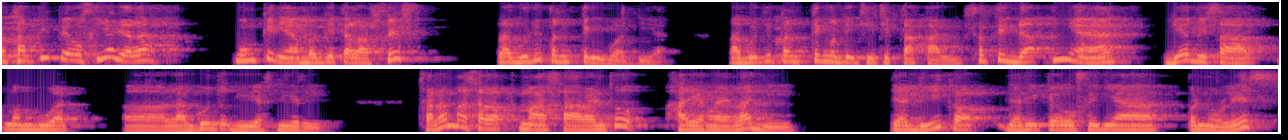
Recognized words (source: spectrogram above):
Tetapi POV-nya adalah mungkin ya bagi Taylor Swift lagu ini penting buat dia. Lagu ini penting untuk diciptakan. Setidaknya dia bisa membuat eh, lagu untuk dia sendiri. Karena masalah pemasaran itu hal yang lain lagi. Jadi kalau dari POV-nya penulis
